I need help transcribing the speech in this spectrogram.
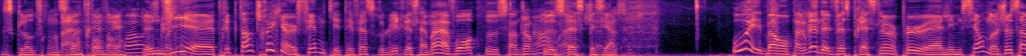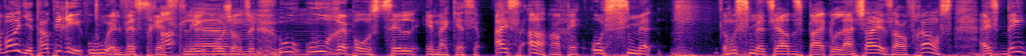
du Claude François, Ben, très pour bon. vrai. Ouais, Une vie euh, triptante. Je crois qu'il y a un film qui a été fait sur lui récemment. À voir, sans joke, Ah, euh, ouais, c'était spécial. Oui, ben, on parlait d'Elvis Presley un peu euh, à l'émission. Donc, je veux savoir, il est enterré où, Elvis Presley, euh, aujourd'hui? Où, où repose-t-il, est ma question. Est-ce A, ça. En paix. au, cimetière au cimetière du Père Lachaise en France? Est-ce B,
